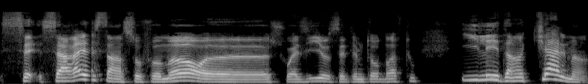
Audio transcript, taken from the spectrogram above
ça reste un sophomore euh, choisi au septième tour de draft. Tout. Il est d'un calme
